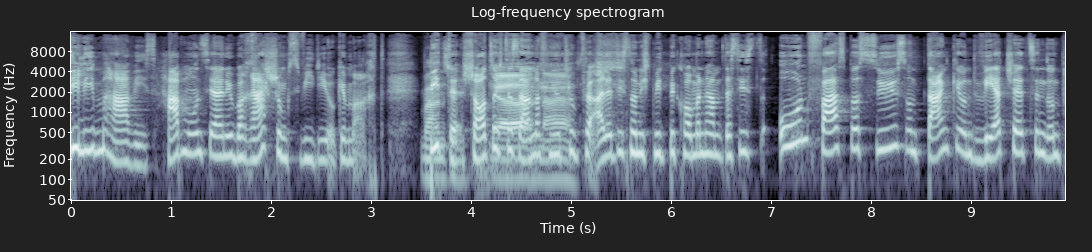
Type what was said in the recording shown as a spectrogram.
die lieben Harvis haben uns ja ein Überraschungsvideo gemacht. Wahnsinn. Bitte schaut euch Ja, das an auf nein, YouTube für alle, die es noch nicht mitbekommen haben. Das ist unfassbar süß und danke und wertschätzend und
